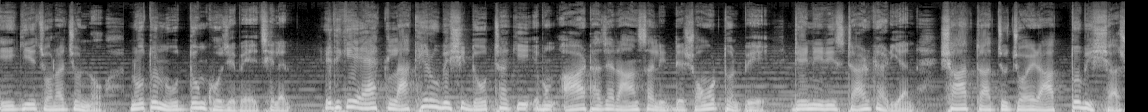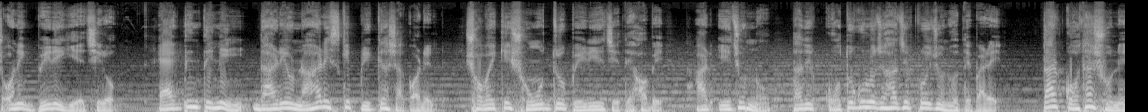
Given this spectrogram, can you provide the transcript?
এগিয়ে চলার জন্য নতুন উদ্যম খুঁজে পেয়েছিলেন। এদিকে এক লাখেরও বেশি দোত্রাকি এবং আট হাজার আনসালিডদের সমর্থন পেয়ে ডেনেরিস টার্গারিয়ান সাত রাজ্য জয়ের আত্মবিশ্বাস অনেক বেড়ে গিয়েছিল। একদিন তিনি দাঁড়িয়েও নাহারিসকে জিজ্ঞাসা করেন সবাইকে সমুদ্র পেরিয়ে যেতে হবে, আর এজন্য তাদের কতগুলো জাহাজের প্রয়োজন হতে পারে। তার কথা শুনে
